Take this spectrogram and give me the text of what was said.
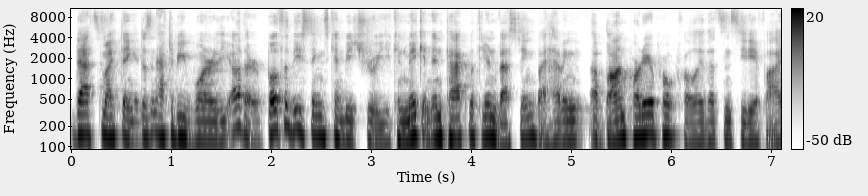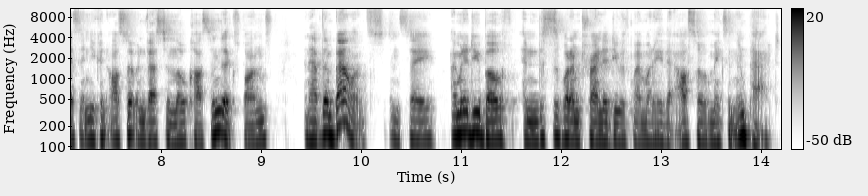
That's my thing. It doesn't have to be one or the other. Both of these things can be true. You can make an impact with your investing by having a bond part of your portfolio that's in CDFIs, and you can also invest in low cost index funds and have them balance and say, I'm going to do both, and this is what I'm trying to do with my money that also makes an impact.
